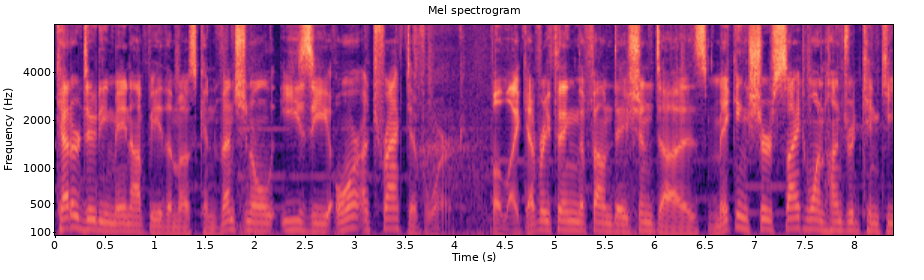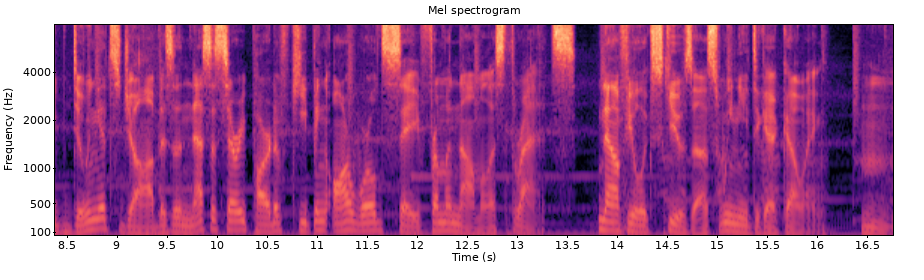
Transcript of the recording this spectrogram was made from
Keter duty may not be the most conventional, easy, or attractive work, but like everything the Foundation does, making sure Site-100 can keep doing its job is a necessary part of keeping our world safe from anomalous threats. Now if you'll excuse us, we need to get going. Hmm.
